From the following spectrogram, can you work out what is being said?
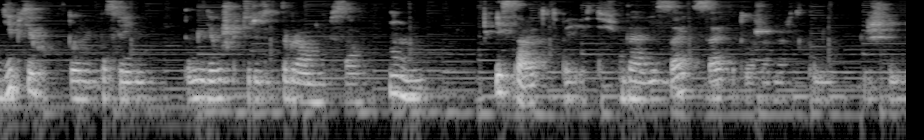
диптих, который последний, там мне девушка через Инстаграм написала. Угу. И сайт у тебя есть еще. Да, есть сайт, сайты тоже однажды ко мне пришли.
